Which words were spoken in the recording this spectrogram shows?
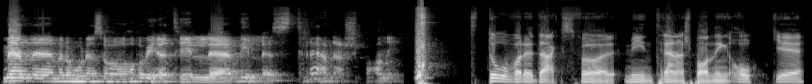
Men eh, med de orden så hoppar vi vidare till eh, Willes tränarspaning. Då var det dags för min tränarspaning och eh,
